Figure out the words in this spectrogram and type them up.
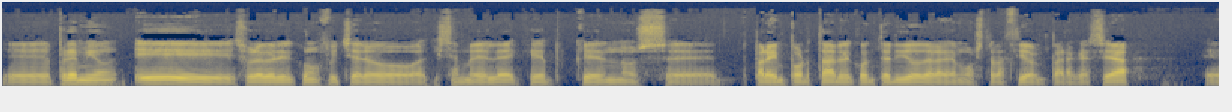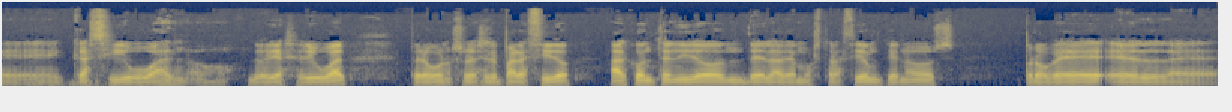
eh, premium y suele venir con un fichero XML que, que nos para importar el contenido de la demostración para que sea eh, casi igual, o debería ser igual, pero bueno, suele ser parecido al contenido de la demostración que nos provee eh,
